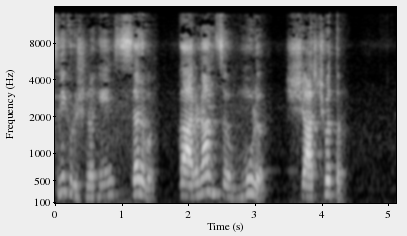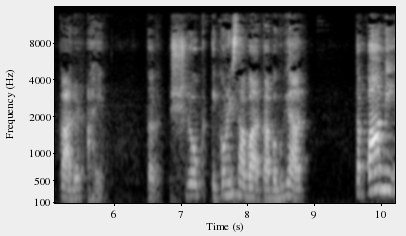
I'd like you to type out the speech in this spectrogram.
श्रीकृष्ण हे सर्व कारणांचं मूळ शाश्वत कारण आहे. तर श्लोक एकोणीसावा आता बघूयात. तपामी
